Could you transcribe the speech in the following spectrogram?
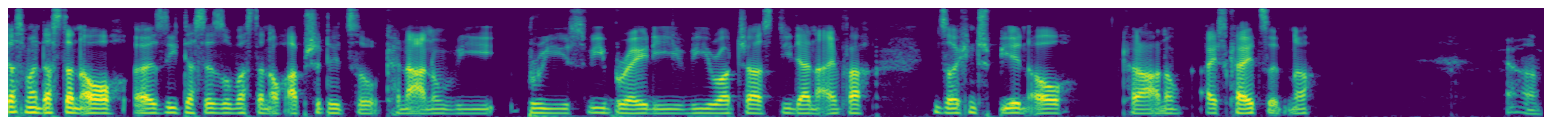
Dass man das dann auch äh, sieht, dass er sowas dann auch abschüttelt, so, keine Ahnung, wie Breeze, wie Brady, wie Rogers, die dann einfach in solchen Spielen auch, keine Ahnung, eiskalt sind, ne? Ja,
